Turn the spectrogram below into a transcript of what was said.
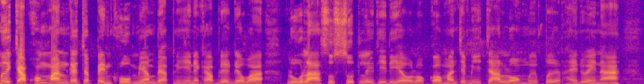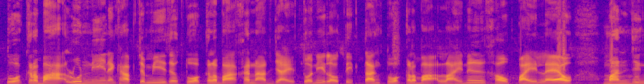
มือจับของมันก็จะเป็นโครเมียมแบบนี้นะครับ เรียกได้ว่าหรูหราสุดๆ เลยทีเดียว แล้วก็มันจะมีจานรองมือเปิดให้ด้วยนะ ตัวกระบะรุ่นนี้นะครับจะมีเจ้าตัวกระบะขนาดใหญ่ ตัวนี้เราติดตั้งตัวกระบะไลเนอร์เข้าไปแล้ว มันจึง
